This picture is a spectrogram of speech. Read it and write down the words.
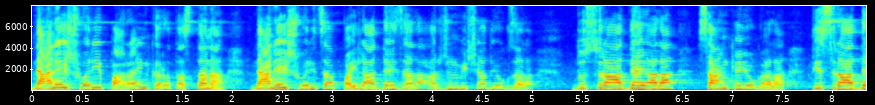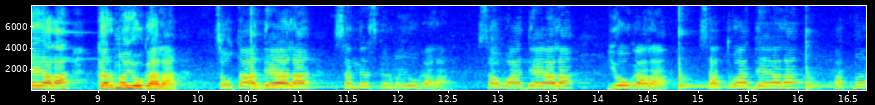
ज्ञानेश्वरी पारायण करत असताना ज्ञानेश्वरीचा पहिला अध्याय झाला अर्जुन विषाद योग झाला. दुसरा अध्याय आला सांख्ययोग आला तिसरा अध्याय आला कर्मयोग आला चौथा अध्याय आला संन्यास कर्मयोग आला सहावा अध्याय आला योग आला सातवा अध्याय आला आत्म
